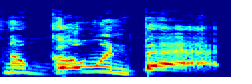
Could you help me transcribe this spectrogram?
no going back.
